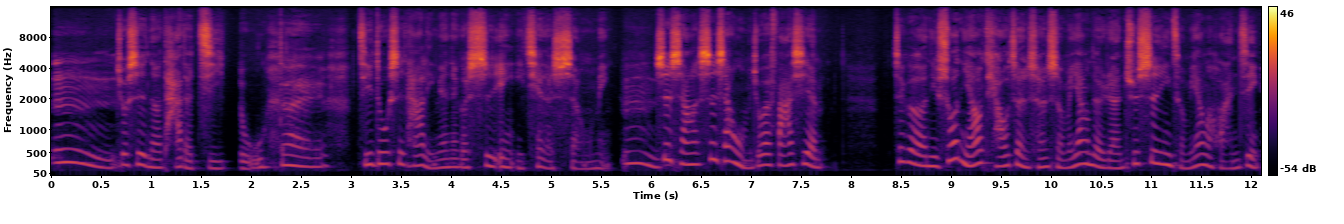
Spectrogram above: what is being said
嗯，就是呢，他的基督，对，基督是它里面那个适应一切的生命，嗯，事实上，事实上，我们就会发现，这个你说你要调整成什么样的人去适应怎么样的环境，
